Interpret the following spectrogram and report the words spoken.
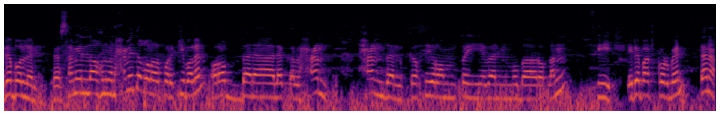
এটা বললেন। সামি আল্লাহুলমান হামিদা বলার পরে কি বলেন? রব্বানা ফি। এটা পাঠ করবেন তাই না?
